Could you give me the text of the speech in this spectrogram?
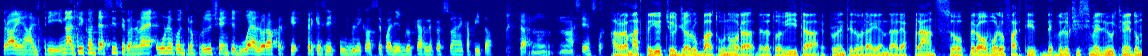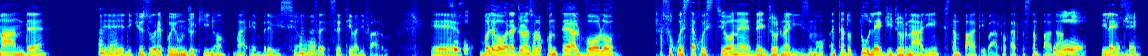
Però in altri, in altri contesti, secondo me, uno è controproducente, due, allora perché, perché sei pubblico se poi devi bloccare le persone, capito? Cioè, non, non, ha senso. Allora, Marta, io ti ho già rubato un'ora della tua vita e probabilmente dovrai andare a pranzo, però volevo farti de- velocissime le ultime domande uh-huh. eh, mhm. di chiusura e poi un giochino, ma è brevissimo, uh-huh. se, se, ti va di farlo. Eh, sì, sì. Volevo ragionare solo con te al volo su questa questione del giornalismo. Intanto tu leggi i giornali stampati, parlo, carta stampata? Sì. Li leggi? Sì,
